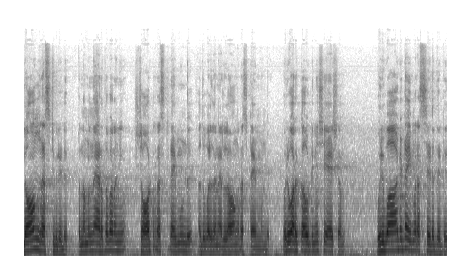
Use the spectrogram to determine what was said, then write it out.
long rest period ഇപ്പം നമ്മൾ നേരത്തെ പറഞ്ഞു ഷോർട്ട് റെസ്റ്റ് ടൈമുണ്ട് അതുപോലെ തന്നെ ലോങ് റെസ്റ്റ് ടൈമുണ്ട് ഒരു വർക്കൗട്ടിന് ശേഷം ഒരുപാട് ടൈം റെസ്റ്റ് എടുത്തിട്ട്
